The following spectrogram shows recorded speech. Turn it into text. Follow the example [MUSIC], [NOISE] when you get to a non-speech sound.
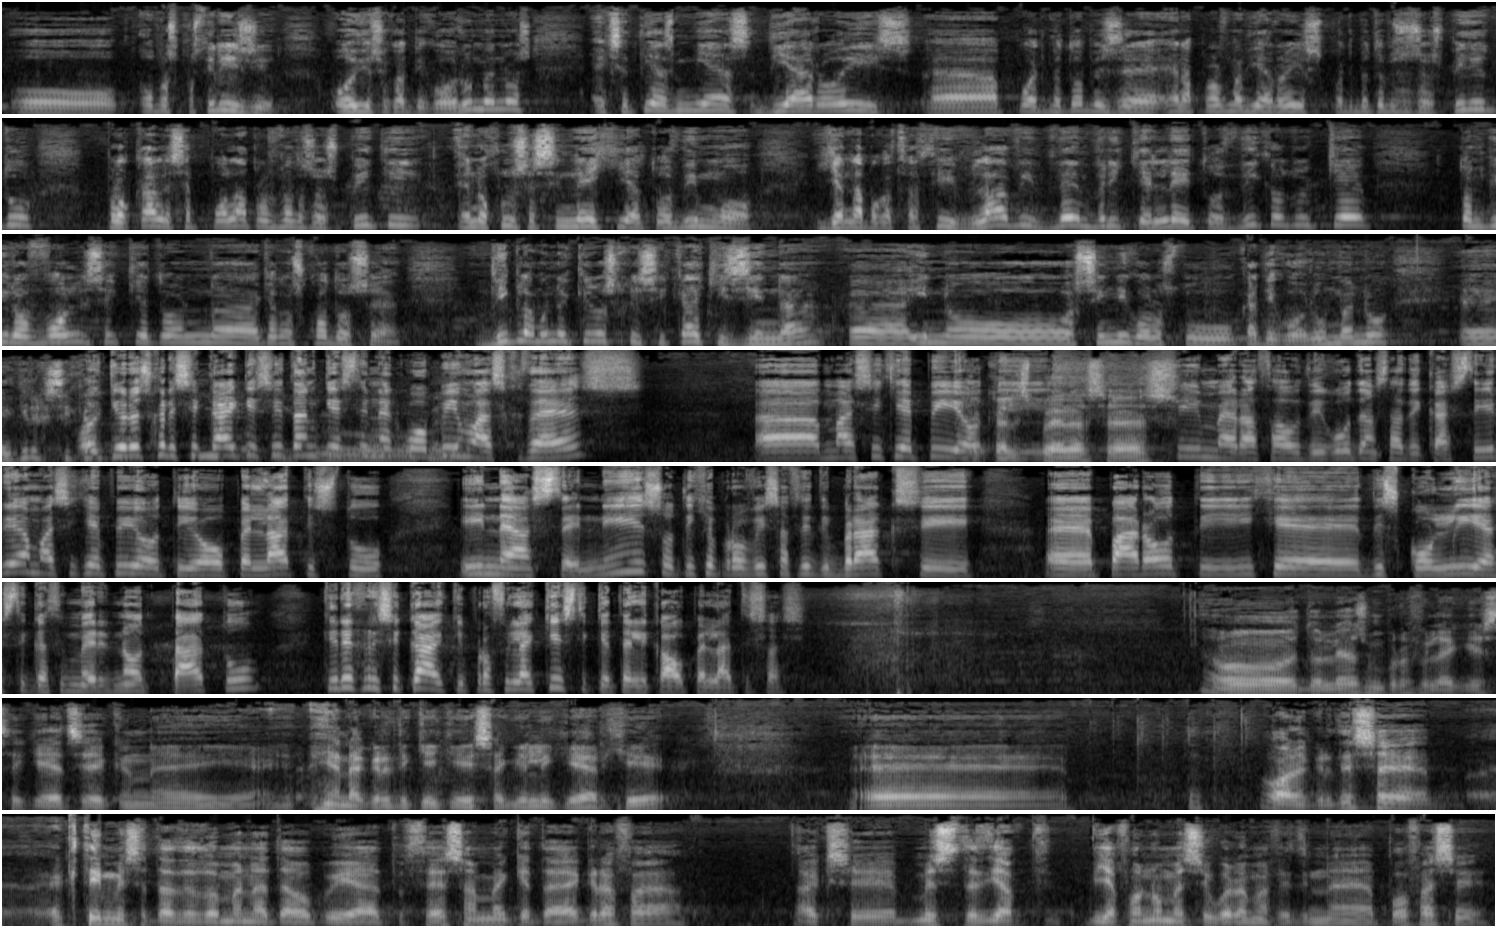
όπως υποστηρίζει ο ίδιος ο κατηγορούμενος, εξαιτίας μιας διαρροής ε, που αντιμετώπιζε, ένα πρόβλημα διαρροής που αντιμετώπιζε στο σπίτι του, προκάλεσε πολλά προβλήματα στο σπίτι, ενοχλούσε συνέχεια το Δήμο για να αποκατασταθεί η βλάβη, δεν βρήκε, λέει, το δίκιο του και τον πυροβόλησε και τον, και τον σκότωσε. Δίπλα μου είναι ο κύριος Χρυσικάκης Ζήνα, ε, είναι ο συνήγορος του κατηγορούμενου. Ε, κύριε Ο κύριος Χρυσικάκης ήταν και στην εκπομπή μας χθες. Ε, μας είχε πει ότι σήμερα θα οδηγούνταν στα δικαστήρια. Μας είχε πει ότι ο πελάτης του είναι ασθενής, ότι είχε προβεί σε αυτή την πράξη παρότι είχε δυσκολία στην καθημερινότητά του. Κύριε Χρυσικάκη, προφυλακίστηκε τελικά ο πελάτης σας; Ο εντολέα μου προφυλακίστηκε και έτσι έκρινε η ανακριτική και η εισαγγελική αρχή. Ε, ο ανακριτής ε, εκτίμησε τα δεδομένα τα οποία του θέσαμε και τα έγγραφα. Εμείς διαφωνούμε σίγουρα με αυτή την ε, απόφαση.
